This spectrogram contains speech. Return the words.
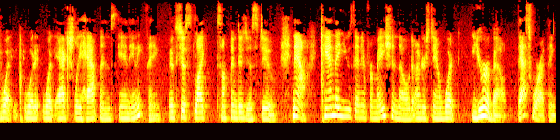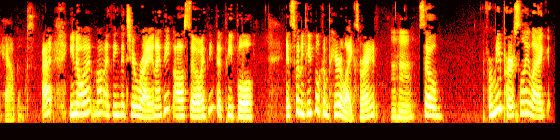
what, what, it, what actually happens in anything. It's just like something to just do. Now, can they use that information though to understand what you're about? That's where I think happens. I, you know what, Mom? I think that you're right, and I think also, I think that people, it's funny, people compare likes, right? Mm-hmm. So, for me personally, like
